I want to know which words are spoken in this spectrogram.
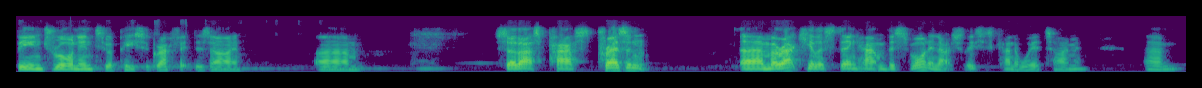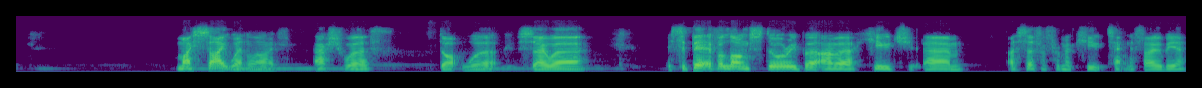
being drawn into a piece of graphic design um, so that's past present uh, miraculous thing happened this morning actually this is kind of weird timing um, my site went live ashworth.work so uh, it's a bit of a long story but i'm a huge um, I suffer from acute technophobia.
